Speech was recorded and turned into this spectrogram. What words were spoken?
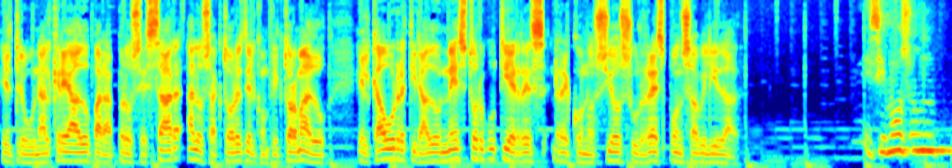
el tribunal creado para procesar a los actores del conflicto armado, el cabo retirado Néstor Gutiérrez reconoció su responsabilidad. Hicimos un,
